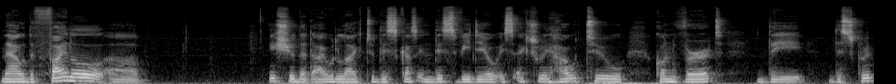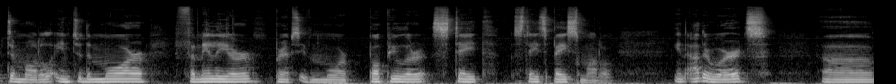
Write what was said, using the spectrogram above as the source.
Now the final uh, issue that I would like to discuss in this video is actually how to convert the descriptor model into the more familiar, perhaps even more popular state state space model. In other words, uh,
